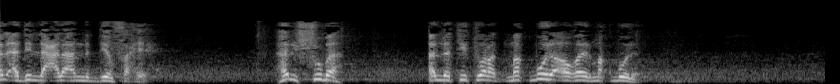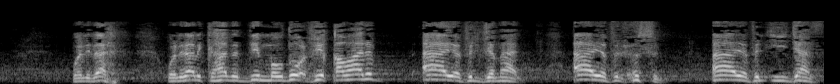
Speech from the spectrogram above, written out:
الأدلة على أن الدين صحيح؟ هل الشبه التي ترد مقبولة أو غير مقبولة؟ ولذلك ولذلك هذا الدين موضوع في قوالب آية في الجمال آية في الحسن آية في الإيجاز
